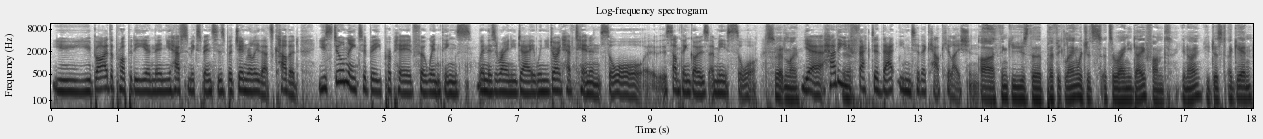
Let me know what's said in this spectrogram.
you you buy the property and then you have some expenses, but generally that's covered. You still need to be prepared for when things when there's a rainy day, when you don't have tenants or something goes amiss, or Certainly. yeah. How do you Yeah. factor that into the calculations? I think you use the perfect language. It's it's a rainy day fund. You know, you just again,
